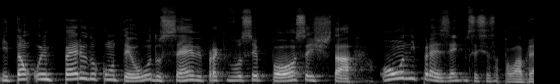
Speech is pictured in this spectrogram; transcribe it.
Então, o império do conteúdo serve para que você possa estar onipresente, não sei se essa palavra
